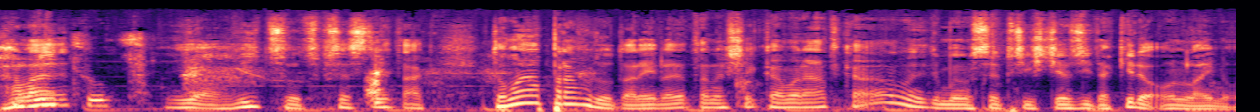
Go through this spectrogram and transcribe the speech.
Hele, jo, vícuc, přesně tak. To má pravdu tady, ta naše kamarádka, budeme se příště vzít taky do onlineu.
